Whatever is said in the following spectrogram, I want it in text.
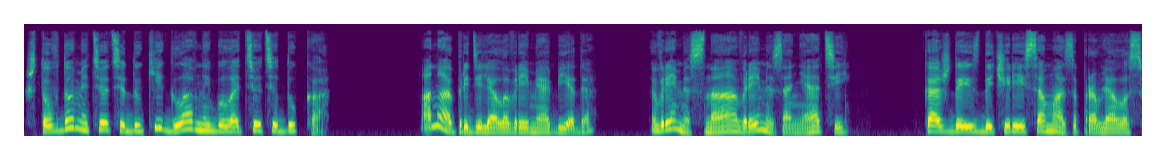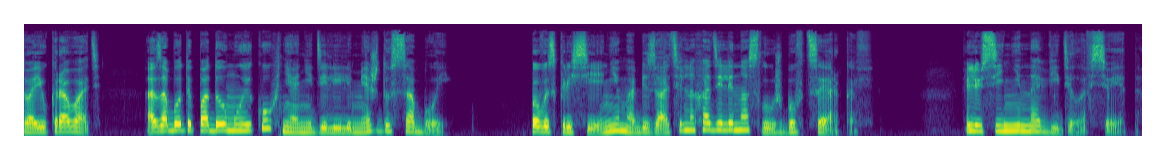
что в доме тети Дуки главной была тетя Дука — она определяла время обеда, время сна, время занятий. Каждая из дочерей сама заправляла свою кровать, а заботы по дому и кухне они делили между собой. По воскресеньям обязательно ходили на службу в церковь. Люси ненавидела все это.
